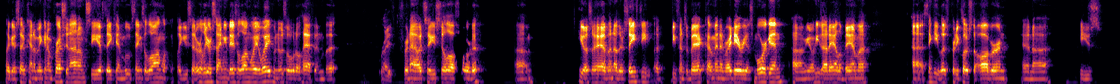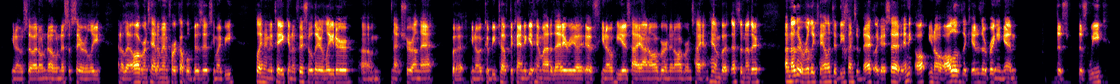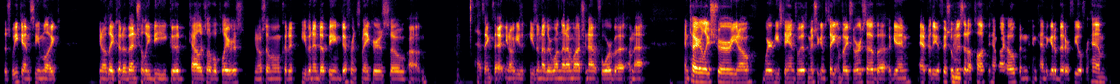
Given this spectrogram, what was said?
like I said, kind of make an impression on them, see if they can move things along. Like you said earlier, signing day is a long way away. Who knows what will happen? But right. For now, I'd say he's still off Florida. Um, you also have another safety, a defensive back coming in Rydarius Morgan. Um, you know, he's out of Alabama. Uh, I think he lives pretty close to Auburn, and uh, he's, you know, so I don't know necessarily. I know that Auburn's had him in for a couple visits. He might be planning to take an official there later. Um, not sure on that, but you know, it could be tough to kind of get him out of that area if you know he is high on Auburn and Auburn's high on him. But that's another another really talented defensive back. Like I said, any all, you know, all of the kids they're bringing in this this week, this weekend seem like you know they could eventually be good college level players. You know, some of them could even end up being difference makers. So um, I think that you know he's he's another one that I'm watching out for, but I'm not entirely sure, you know, where he stands with Michigan State and vice versa. But again, after the official mm-hmm. visit, I'll talk to him, I hope, and, and kind of get a better feel for him.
